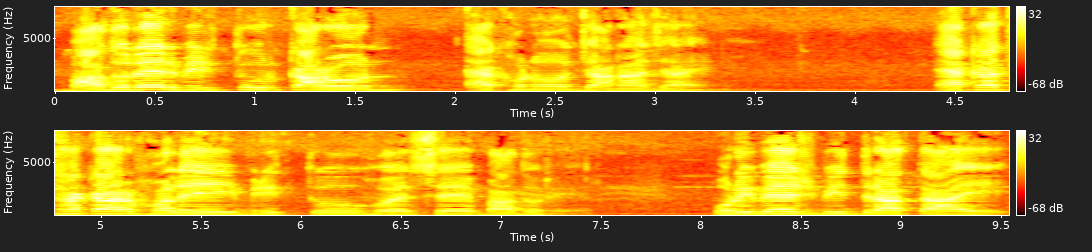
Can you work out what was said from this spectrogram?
বাদরের মৃত্যুর কারণ এখনও জানা যায়নি। একা থাকার ফলেই মৃত্যু হয়েছে বাদরের। পরিবেশবিদরা তাই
